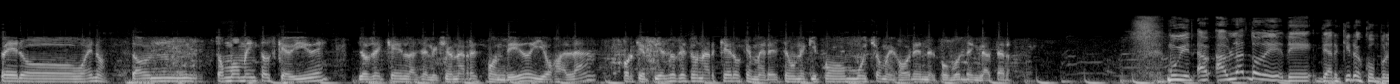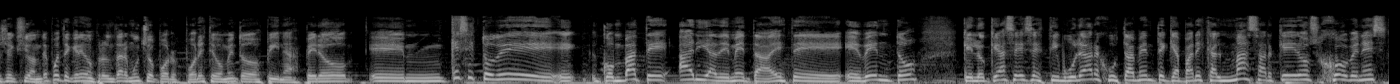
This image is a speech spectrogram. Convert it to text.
Pero bueno, son, son momentos que vive. Yo sé que la selección ha respondido y ojalá, porque pienso que es un arquero que merece un equipo mucho mejor en el fútbol de Inglaterra. Muy bien, ha- hablando de, arqueros con proyección, después te queremos preguntar mucho por, por este momento de Ospina, pero eh, ¿qué es esto de eh, combate área de meta, este evento que lo que hace es estimular justamente que aparezcan más arqueros jóvenes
